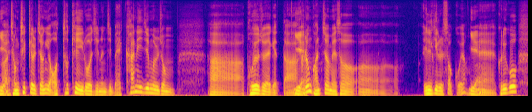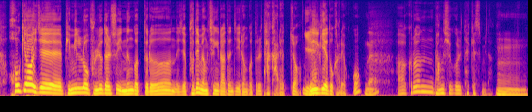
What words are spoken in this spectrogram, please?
예. 아, 정책 결정이 어떻게 이루어지는지 메커니즘을 좀 아, 보여줘야겠다 예. 그런 관점에서 어. 일기를 썼고요. 예. 그리고 혹여 이제 비밀로 분류될 수 있는 것들은 이제 부대 명칭이라든지 이런 것들을 다 가렸죠. 예. 일기에도 가렸고 네. 아, 그런 방식을 택했습니다. 음.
